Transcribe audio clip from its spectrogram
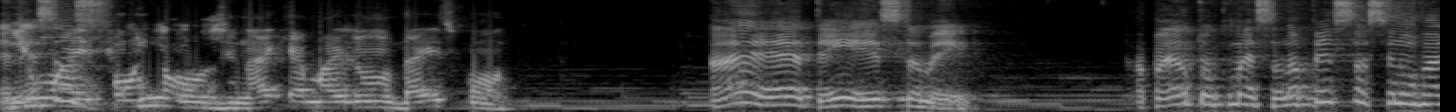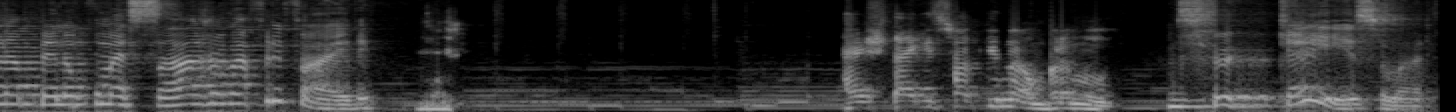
É E um nessas- iPhone 11, né? Que é mais uns 10 conto. Ah, é, tem esse também. Rapaz, eu tô começando a pensar se não vale a pena eu começar a jogar Free Fire. Hashtag isso aqui não, pra mim. que é isso, Mário?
